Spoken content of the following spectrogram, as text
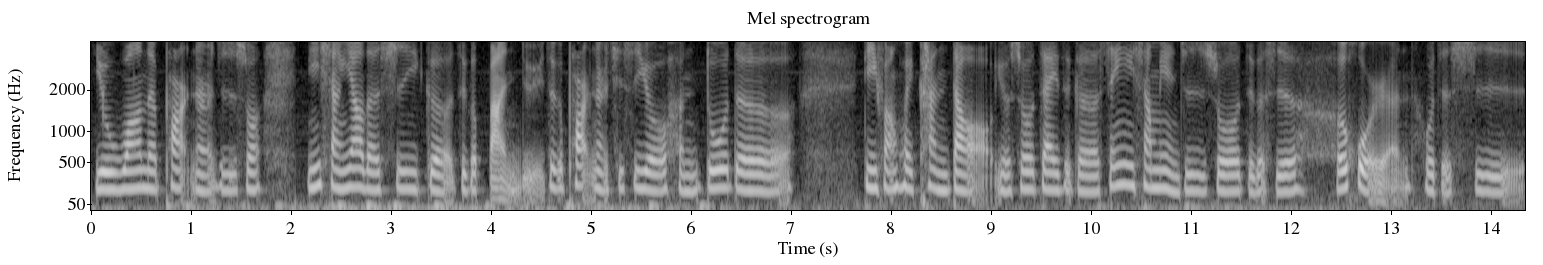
You want a partner，就是说你想要的是一个这个伴侣。这个 partner 其实有很多的地方会看到，有时候在这个生意上面，就是说这个是合伙人，或者是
